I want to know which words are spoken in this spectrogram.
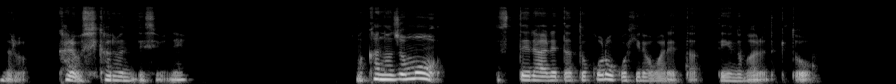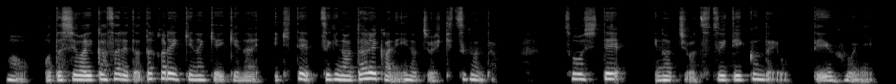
なんだろう、彼を叱るんですよね。まあ、彼女も捨てられたところを、こう拾われたっていうのがあるんだけど、まあ、私は生かされた。だから生きなきゃいけない。生きて次の誰かに命を引き継ぐんだ。そうして命は続いていくんだよっていうふうに、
